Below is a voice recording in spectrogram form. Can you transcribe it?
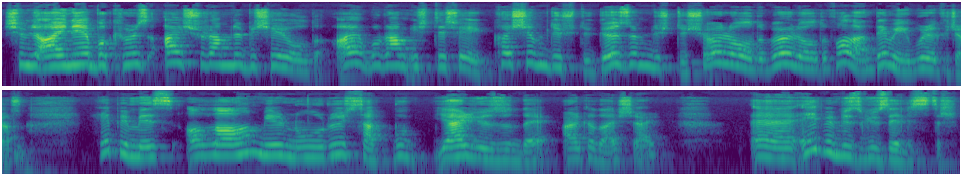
Şimdi aynaya bakıyoruz. Ay şuramda bir şey oldu. Ay buram işte şey kaşım düştü, gözüm düştü, şöyle oldu, böyle oldu falan demeyi bırakacağız. Hepimiz Allah'ın bir nuruysak bu yeryüzünde arkadaşlar e, hepimiz güzelizdir.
